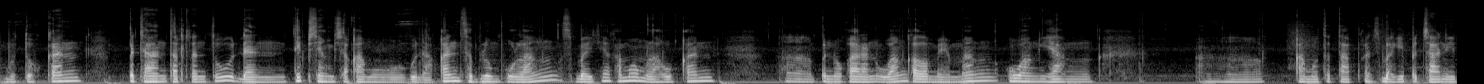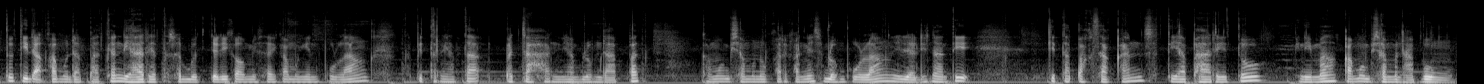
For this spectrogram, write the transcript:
membutuhkan pecahan tertentu dan tips yang bisa kamu gunakan sebelum pulang. Sebaiknya kamu melakukan uh, penukaran uang kalau memang uang yang uh, kamu tetapkan sebagai pecahan itu tidak kamu dapatkan di hari tersebut. Jadi kalau misalnya kamu ingin pulang tapi ternyata pecahannya belum dapat kamu bisa menukarkannya sebelum pulang. Jadi nanti kita paksakan setiap hari itu minimal kamu bisa menabung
